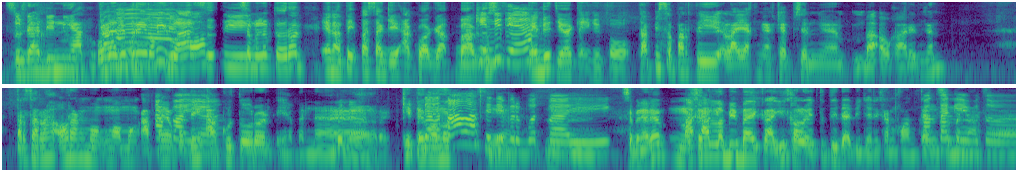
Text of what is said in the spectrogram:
sudah diniatkan Udah di briefing sebelum turun. Eh nanti pas lagi aku agak bagus. Candid ya? Candid ya kayak gitu. Tapi seperti layaknya captionnya Mbak Aukarin kan terserah orang mau ngomong apa, yang Apa, penting ya? aku turun ya benar benar kita Nggak ngomong salah sih dia Iya. berbuat baik. sebenarnya maksud akan lebih baik lagi kalau itu tidak dijadikan konten, Konten, iya, sebenarnya betul.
